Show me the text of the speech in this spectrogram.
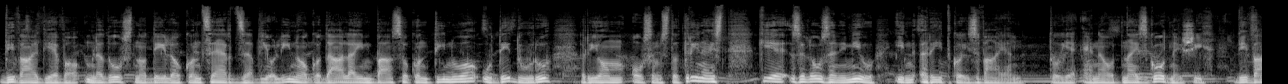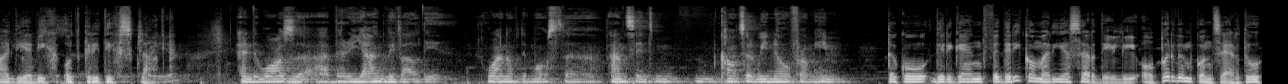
Vivaldijevo mladostno delo koncert za violino, godala in baso continuo v D-duru Riom 813, ki je zelo zanimiv in redko izvajan. To je ena od najzgodnejših Vivaldijevih odkritih skladb. And was a very young Vivaldi, one of the most uh, ancient concerts we know from him tako dirigent Federico Maria Sardeli o prvem koncertu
